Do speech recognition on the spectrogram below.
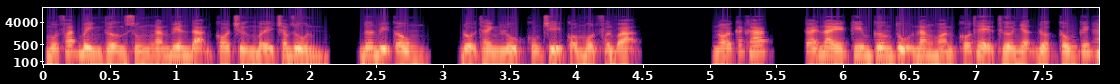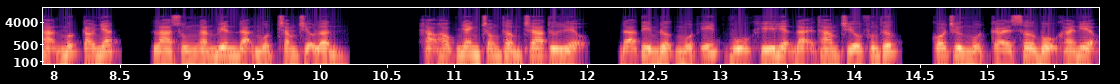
Một phát bình thường súng ngắn viên đạn có chừng mấy trăm dùn, đơn vị công, đổi thành lũ cũng chỉ có một phần vạn. Nói cách khác, cái này kim cương tụ năng hoàn có thể thừa nhận được công kích hạn mức cao nhất là súng ngắn viên đạn một trăm triệu lần. Hạo học nhanh chóng thẩm tra tư liệu, đã tìm được một ít vũ khí hiện đại tham chiếu phương thức, có chừng một cái sơ bộ khái niệm.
